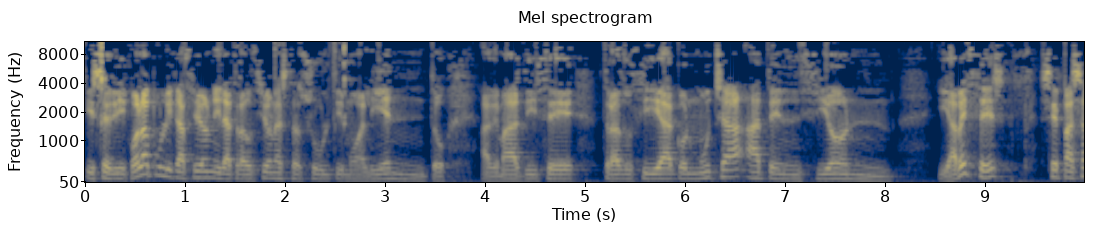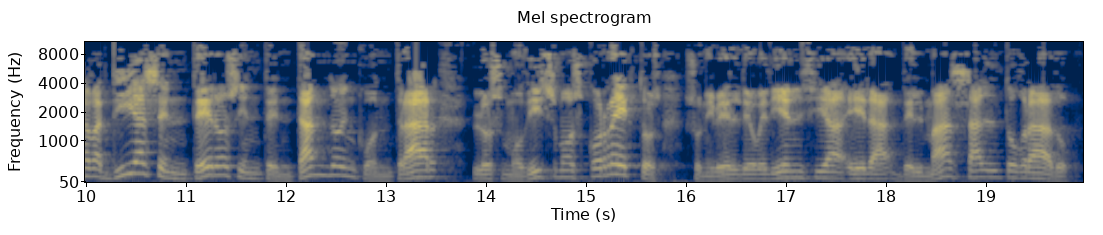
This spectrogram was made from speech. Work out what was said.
y se dedicó a la publicación y la traducción hasta su último aliento. Además dice, traducía con mucha atención. Y a veces se pasaba días enteros intentando encontrar los modismos correctos. Su nivel de obediencia era del más alto grado.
